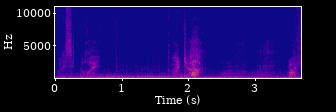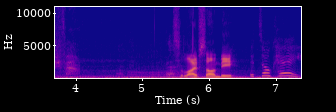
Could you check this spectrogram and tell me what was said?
What is it, boy? Come on, dog. What have you found? It's a live zombie. It's okay.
